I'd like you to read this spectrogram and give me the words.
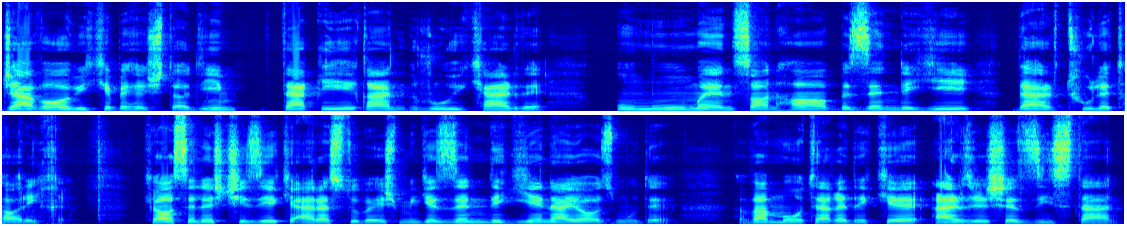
جوابی که بهش دادیم دقیقا روی کرده عموم انسانها به زندگی در طول تاریخه که حاصلش چیزیه که ارسطو بهش میگه زندگی نیازموده و معتقده که ارزش زیستن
